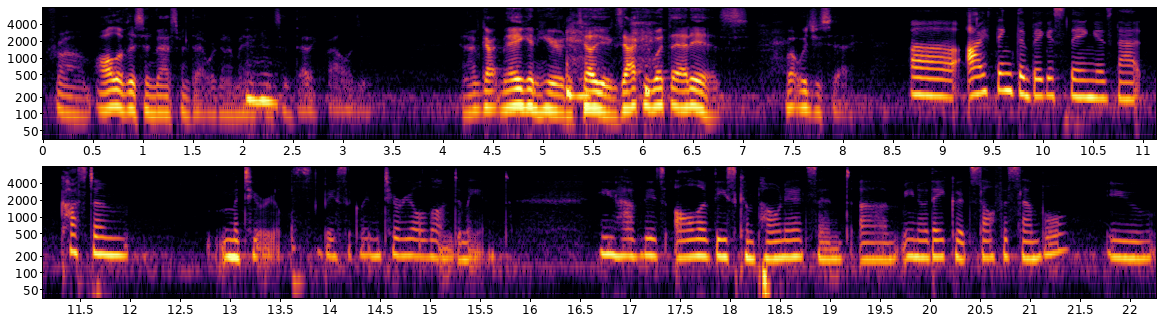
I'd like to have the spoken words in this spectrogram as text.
from all of this investment that we're going to make mm-hmm. in synthetic biology. And I've got Megan here to tell you exactly what that is. What would you say? Uh, I think the biggest thing is that custom materials, basically materials on demand you have these all of these components and um, you know they could self-assemble. You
